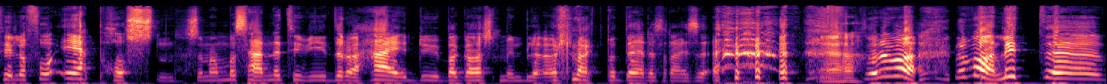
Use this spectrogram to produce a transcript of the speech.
til å få e-posten som jeg må sende til videre. 'Hei, du, bagasjen min ble ødelagt på deres reise'. Ja. Så det var, det var litt uh,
